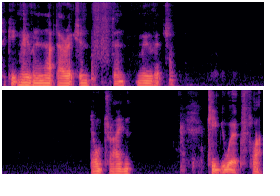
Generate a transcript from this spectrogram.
to keep moving in that direction, then move it. Don't try and keep your work flat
